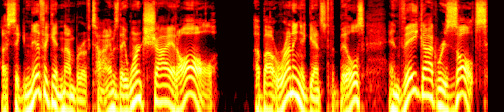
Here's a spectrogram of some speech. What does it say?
a significant number of times. They weren't shy at all about running against the Bills, and they got results.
